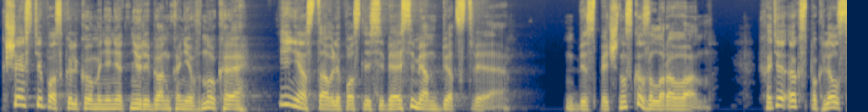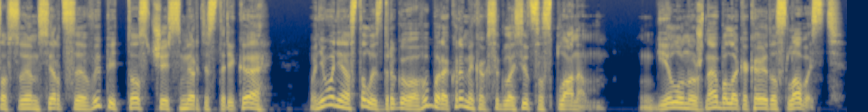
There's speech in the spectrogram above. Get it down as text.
К счастью, поскольку у меня нет ни ребенка, ни внука, и не оставлю после себя семян бедствия. Беспечно сказал Раван. Хотя Акс поклялся в своем сердце выпить тост в честь смерти старика, у него не осталось другого выбора, кроме как согласиться с планом. Гилу нужна была какая-то слабость.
